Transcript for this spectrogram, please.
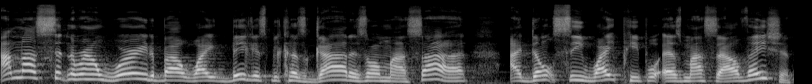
I'm not sitting around worried about white bigots because God is on my side. I don't see white people as my salvation.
